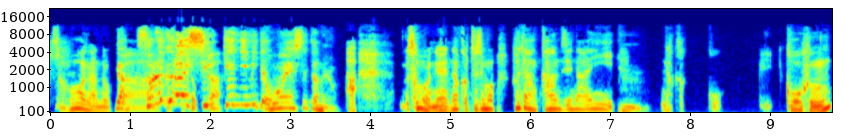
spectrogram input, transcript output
そうなのか。いや、それぐらい真剣に見て応援してたのよ。そうね。なんか私も普段感じない、うん。なんかこう、興奮うん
